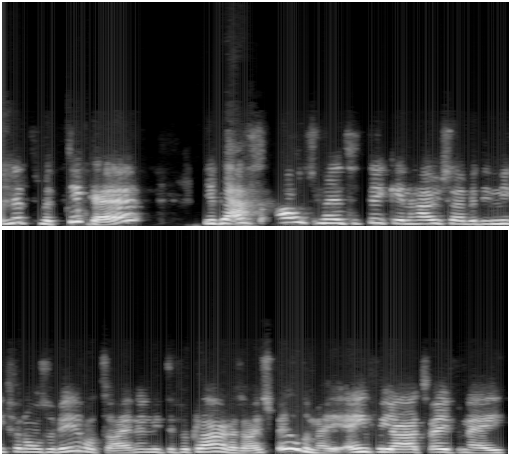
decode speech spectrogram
net met tikken, hè? Je, ja. als, als mensen tikken in huis hebben die niet van onze wereld zijn en niet te verklaren zijn, speel ermee. Eén voor ja, twee voor nee.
